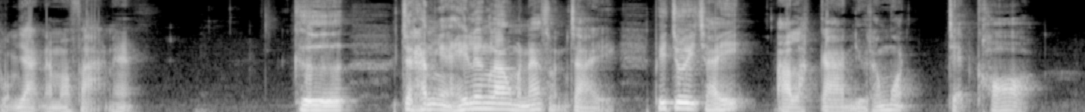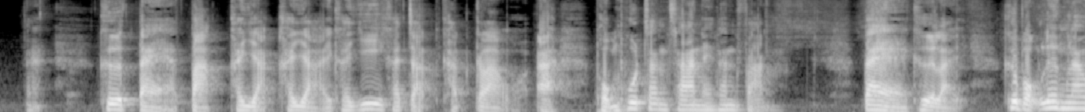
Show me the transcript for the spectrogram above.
ผมอยากนำมาฝากนะคือจะทำยังไงให้เรื่องเล่ามันน่าสนใจ พี่จุ้ยใช้หลักการอยู่ทั้งหมด 7 ข้อนะคือแต่ตักขยักขยายขยี้ขจัดขัดเกลาอะผมพูดสั้นๆให้ท่านฟัง แต่คืออะไร คือบอกเรื่องเล่า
